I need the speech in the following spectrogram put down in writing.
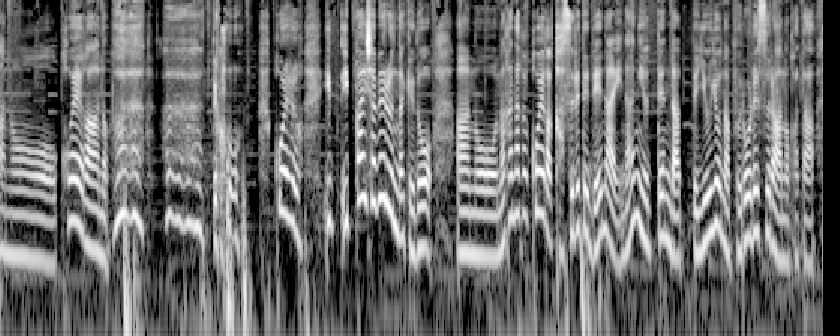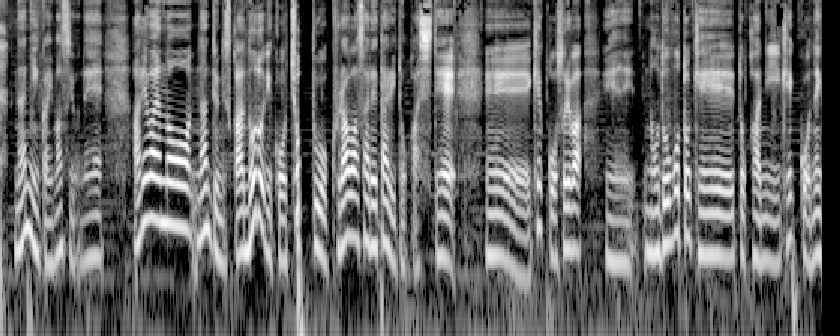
あのー、声があの、ふぅふぅってこう、声がいっぱい喋るんだけど、あのー、なかなか声がかすれて出ない、何言ってんだっていうようなプロレスラーの方、何人かいますよね。あれはあの、なんて言うんですか、喉にこう、チョップを食らわされたりとかして、えー、結構それは、えー、喉仏とかに結構ね、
